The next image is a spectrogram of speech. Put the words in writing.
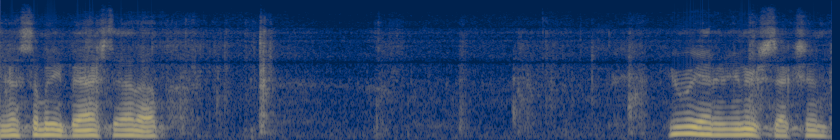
Yeah, somebody bashed that up. Here we're at an intersection.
